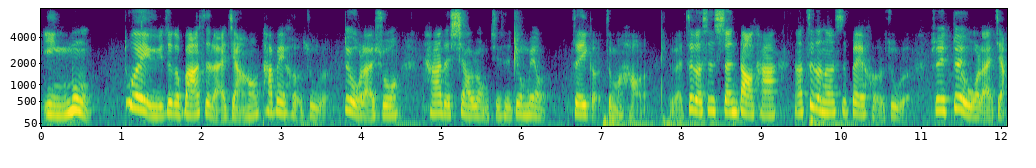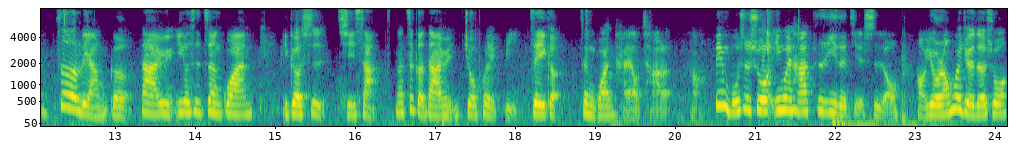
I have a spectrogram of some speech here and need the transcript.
寅木。对于这个八字来讲，哦，它被合住了。对我来说，它的效用其实就没有这一个这么好了，对不对？这个是升到它，那这个呢是被合住了。所以对我来讲，这两个大运，一个是正官，一个是七煞，那这个大运就会比这个正官还要差了。好，并不是说因为它字义的解释哦，好，有人会觉得说，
